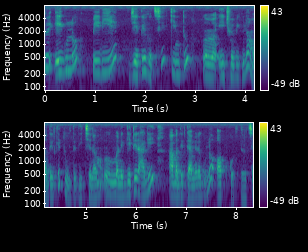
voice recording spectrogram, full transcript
তো এইগুলো পেরিয়ে যেতে হচ্ছে, কিন্তু এই ছবিগুলো আমাদেরকে তুলতে দিচ্ছে না। মানে গেটের আগেই আমাদের ক্যামেরাগুলো অফ করতে হচ্ছে।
